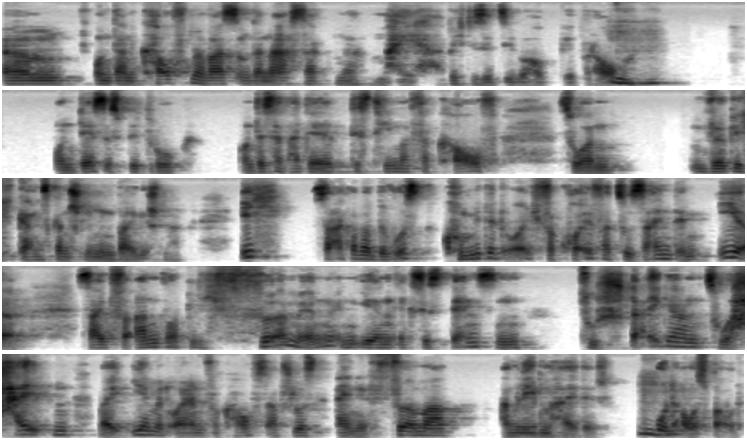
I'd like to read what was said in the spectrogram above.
Ähm, und dann kauft man was und danach sagt man, mei, habe ich das jetzt überhaupt gebraucht? Mhm. Und das ist Betrug. Und deshalb hat das Thema Verkauf so einen wirklich ganz, ganz schlimmen Beigeschmack. Ich sage aber bewusst, committet euch, Verkäufer zu sein, denn ihr seid verantwortlich, Firmen in ihren Existenzen zu steigern, zu halten, weil ihr mit eurem Verkaufsabschluss eine Firma am Leben haltet mhm. und ausbaut.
